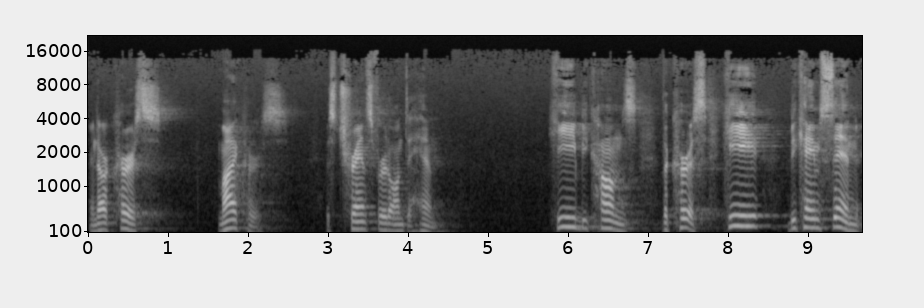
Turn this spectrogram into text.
And our curse, my curse, is transferred onto Him. He becomes the curse. He became sin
